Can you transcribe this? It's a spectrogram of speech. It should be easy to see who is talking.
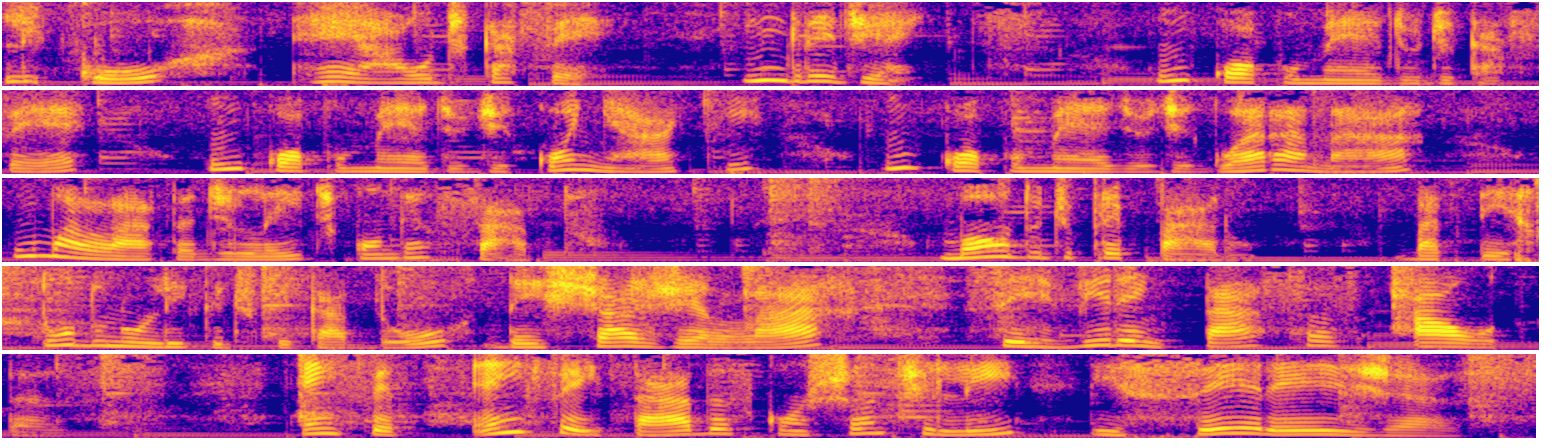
Speaker 1: Licor real de café. Ingredientes: um copo médio de café, um copo médio de conhaque, um copo médio de guaraná, uma lata de leite condensado. Modo de preparo: bater tudo no liquidificador, deixar gelar, servir em taças altas, enfeitadas com chantilly e cerejas.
